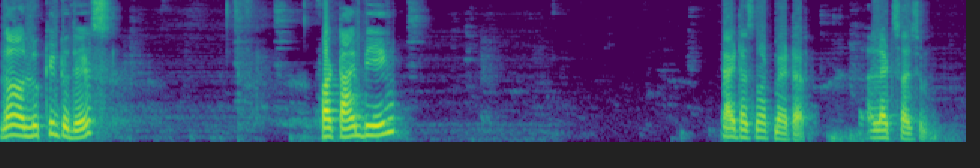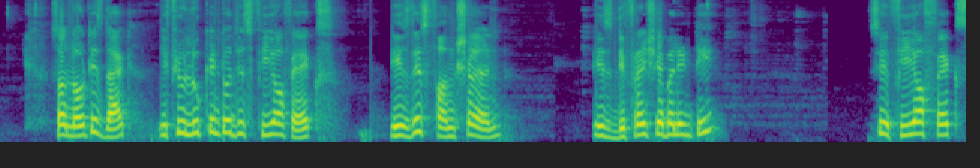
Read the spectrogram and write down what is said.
Now look into this for time being that does not matter uh, let us assume. So notice that if you look into this phi of x is this function is differentiable in t see phi of x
